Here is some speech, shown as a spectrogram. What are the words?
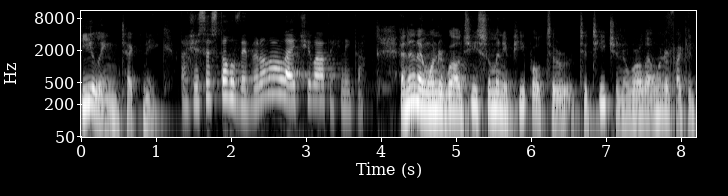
healing technique. Takže se z toho vyvinula léčivá technika. And then I wondered, well, gee, so many people to, to teach in the world, I wonder if I could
